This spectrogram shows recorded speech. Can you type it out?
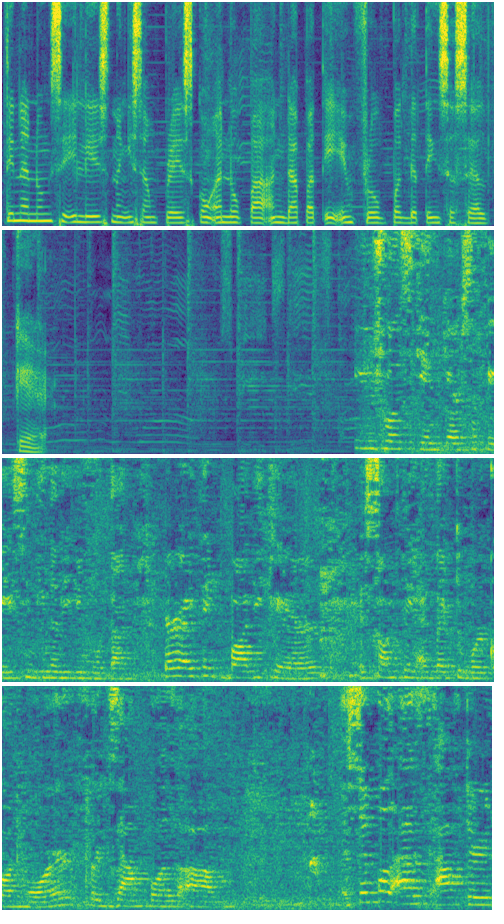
Tinanong si Elise ng isang press kung ano pa ang dapat i-improve pagdating sa self-care. Usual skincare sa face, hindi nalilimutan. Pero I think body care is something I'd like to work on more. For example, um, simple as after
